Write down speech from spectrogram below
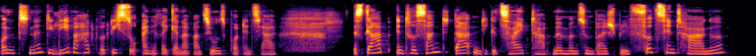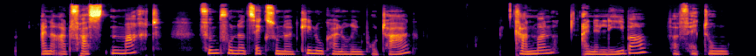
Und ne, die Leber hat wirklich so ein Regenerationspotenzial. Es gab interessante Daten, die gezeigt haben, wenn man zum Beispiel 14 Tage eine Art Fasten macht, 500, 600 Kilokalorien pro Tag, kann man eine Leberverfettung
